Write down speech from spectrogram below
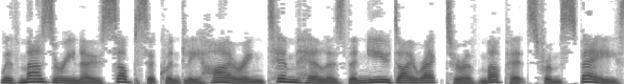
with Mazzarino subsequently hiring Tim Hill as the new director of Muppets from Space,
